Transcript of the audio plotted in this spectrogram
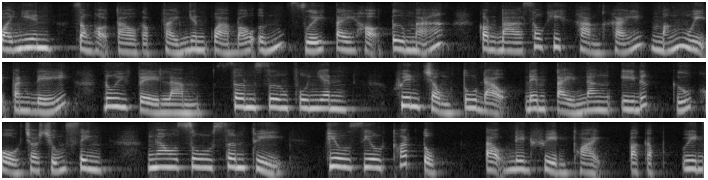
Quả nhiên, dòng họ Tào gặp phải nhân quả báo ứng dưới tay họ Tư Mã, còn bà sau khi khàng khái mắng ngụy văn đế, lui về làm Sơn Dương phu nhân, khuyên chồng tu đạo đem tài năng y đức cứu khổ cho chúng sinh, ngao du sơn thủy, phiêu diêu thoát tục, tạo nên huyền thoại và cặp uyên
